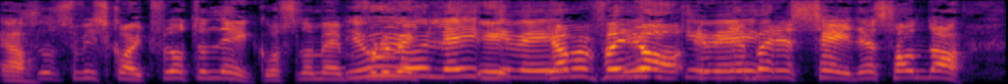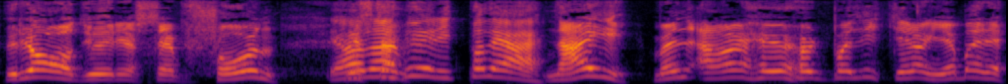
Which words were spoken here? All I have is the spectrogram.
ja. Så, så vi skal ikke få lov til å leke oss noe mer. Jo, jo, leke lek i vei, Ja, men for jeg. Bare si det sånn, da. Radioresepsjonen. Ja, de- hører ikke på det. Nei, men jeg har hørt på litt. jeg Bare,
